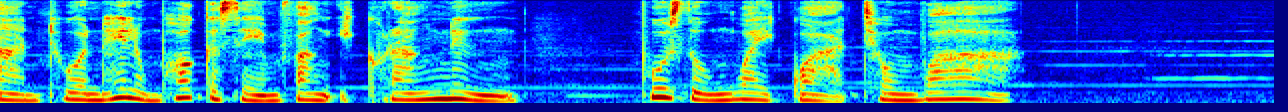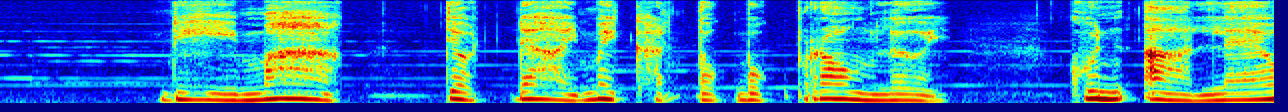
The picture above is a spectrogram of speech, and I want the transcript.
อ่านทวนให้หลวงพ่อเกษมฟังอีกครั้งหนึ่ง ผู้สูงวัยกว่าชมว่า ดีมาก จดได้ไม่ขัดตกบกพร่องเลย คุณอ่านแล้ว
